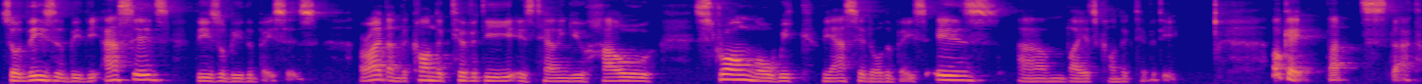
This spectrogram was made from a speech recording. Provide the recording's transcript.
So these will be the acids, these will be the bases. All right, and the conductivity is telling you how strong or weak the acid or the base is um, by its conductivity. Okay, that's that.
